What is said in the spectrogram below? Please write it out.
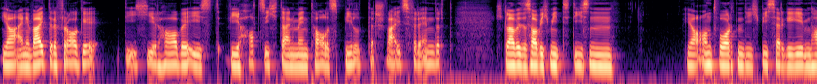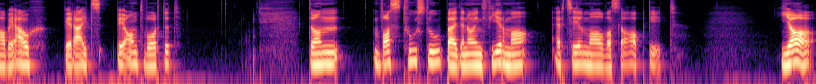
ja, eine weitere Frage, die ich hier habe, ist, wie hat sich dein mentales Bild der Schweiz verändert? Ich glaube, das habe ich mit diesen ja, Antworten, die ich bisher gegeben habe, auch bereits beantwortet. Dann, was tust du bei der neuen Firma? Erzähl mal, was da abgeht. Ja,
